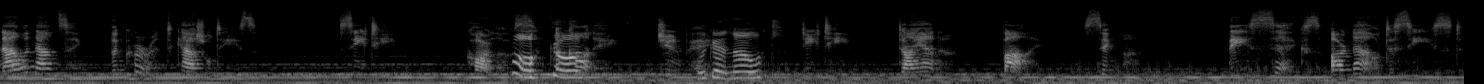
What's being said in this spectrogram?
Now announcing the current casualties. C Team, Carlos, Oh, God. Akane, Junpei. We're getting out. D Team, Diana, Phi, Sigma. These six are now deceased.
